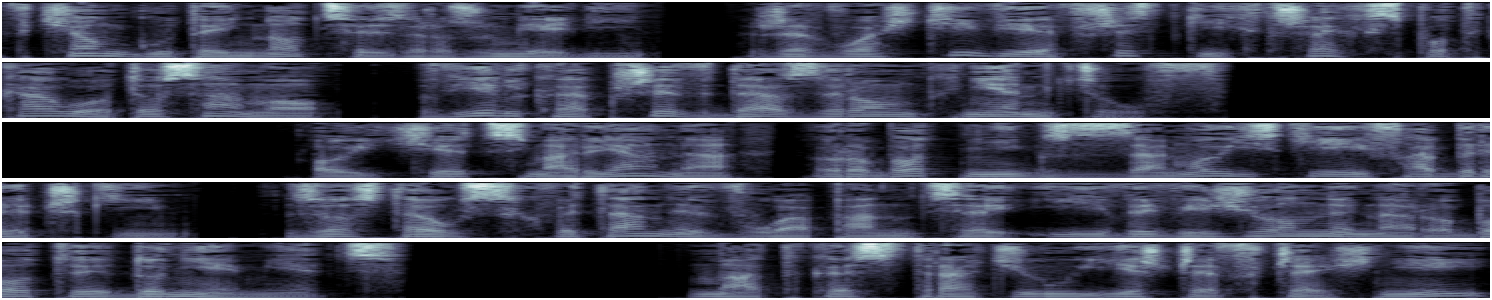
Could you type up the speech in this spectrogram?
W ciągu tej nocy zrozumieli, że właściwie wszystkich trzech spotkało to samo, wielka krzywda z rąk Niemców. Ojciec Mariana, robotnik z zamojskiej fabryczki, został schwytany w łapance i wywieziony na roboty do Niemiec. Matkę stracił jeszcze wcześniej,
